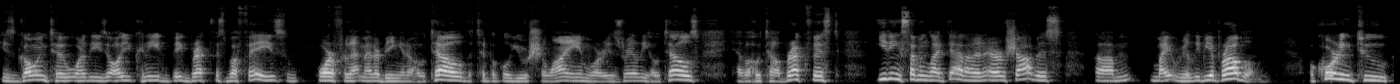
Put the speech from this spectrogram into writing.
Is going to one of these all-you-can-eat big breakfast buffets, or for that matter, being in a hotel, the typical Yerushalayim or Israeli hotels, you have a hotel breakfast, eating something like that on an Erev Shabbos um, might really be a problem. According to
